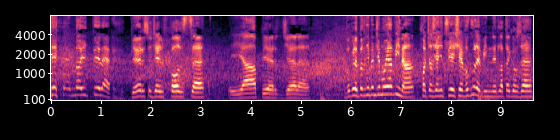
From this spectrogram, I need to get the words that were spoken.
No i tyle. Pierwszy dzień w Polsce. Ja pierdzielę. W ogóle pewnie będzie moja wina, chociaż ja nie czuję się w ogóle winny, dlatego że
